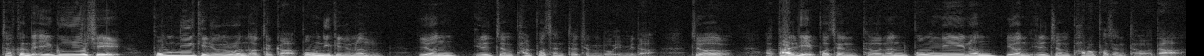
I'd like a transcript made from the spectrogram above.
자, 근데 이것이 복리 기준으로는 어떨까? 복리 기준은 연 1.8% 정도입니다. 즉 달리 2%는 복리는 연 1.85%다.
